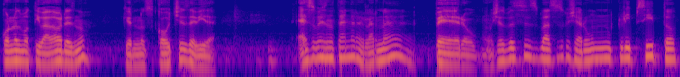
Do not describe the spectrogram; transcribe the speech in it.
con los motivadores, ¿no? Que los coaches de vida. Esos veces no te van a arreglar nada. Pero muchas veces vas a escuchar un clipcito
